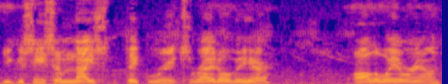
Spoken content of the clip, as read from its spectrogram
You can see some nice thick roots right over here, all the way around.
